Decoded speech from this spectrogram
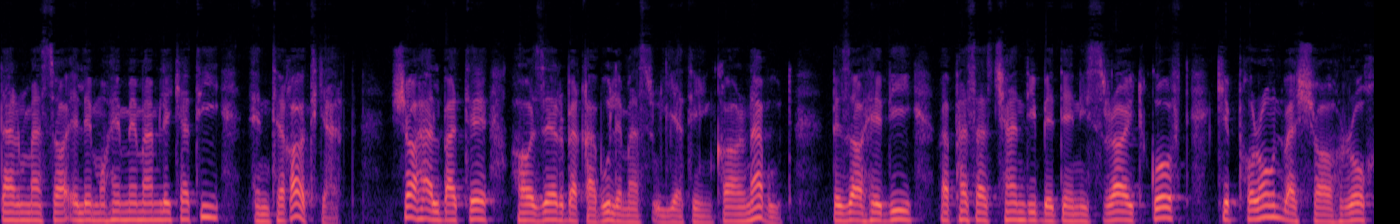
در مسائل مهم مملکتی انتقاد کرد. شاه البته حاضر به قبول مسئولیت این کار نبود. به زاهدی و پس از چندی به دنیس رایت گفت که پرون و شاهرخ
